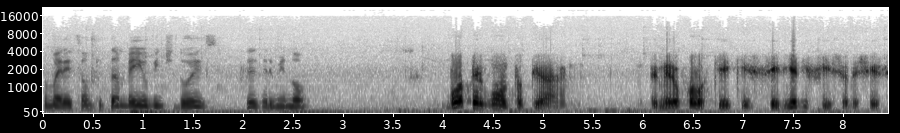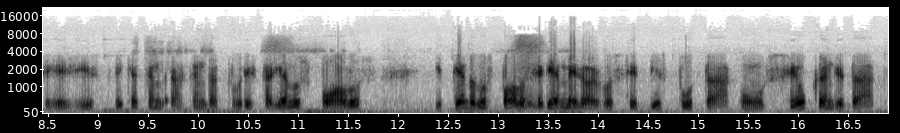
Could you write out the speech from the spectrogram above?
numa eleição que também o 22 determinou? Boa pergunta, Piara. Primeiro eu coloquei que seria difícil, eu deixei esse registro e que a, candidatura estaria nos polos e tendo nos polos seria melhor você disputar com o seu candidato,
